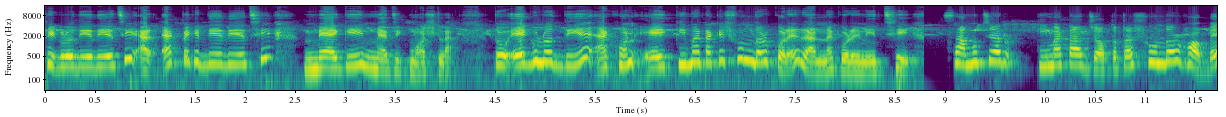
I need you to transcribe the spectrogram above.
সেগুলো দিয়ে দিয়েছি। আর এক প্যাকেট দিয়ে দিয়েছি ম্যাগি ম্যাজিক মশলা। তো এগুলো দিয়ে এখন এই কিমাটাকে সুন্দর করে রান্না করে নিচ্ছি। সামুচার কিমাটা যতটা সুন্দর হবে,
